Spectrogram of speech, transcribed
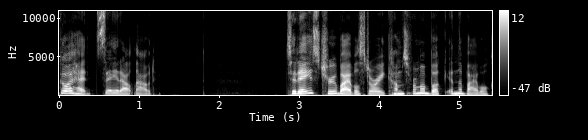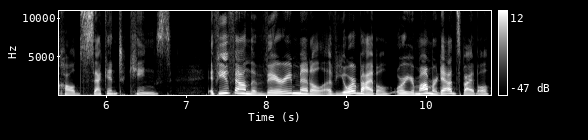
Go ahead, say it out loud. Today's true Bible story comes from a book in the Bible called Second Kings. If you found the very middle of your Bible or your mom or dad's Bible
